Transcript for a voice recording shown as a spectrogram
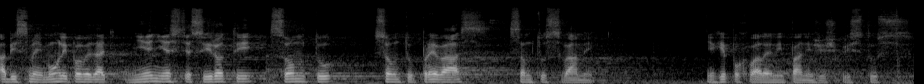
aby sme im mohli povedať, nie, nie ste siroty, som tu, som tu pre vás, som tu s vami. Nech je pochválený Pán Ježiš Kristus.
